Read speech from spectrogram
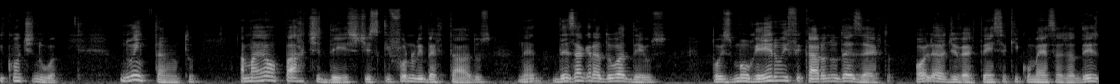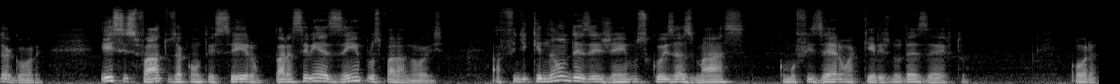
E continua. No entanto, a maior parte destes que foram libertados né, desagradou a Deus, pois morreram e ficaram no deserto. Olha a advertência que começa já desde agora. Esses fatos aconteceram para serem exemplos para nós, a fim de que não desejemos coisas más, como fizeram aqueles no deserto. Ora,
